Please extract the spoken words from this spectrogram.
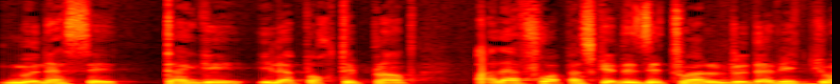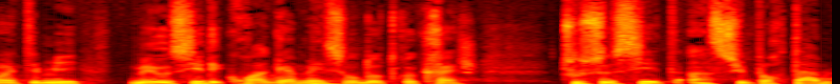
menacées, taguées. Il a porté plainte, à la fois parce qu'il y a des étoiles de David qui ont été mises, mais aussi des croix gammées sur d'autres crèches. Tout ceci est insupportable.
